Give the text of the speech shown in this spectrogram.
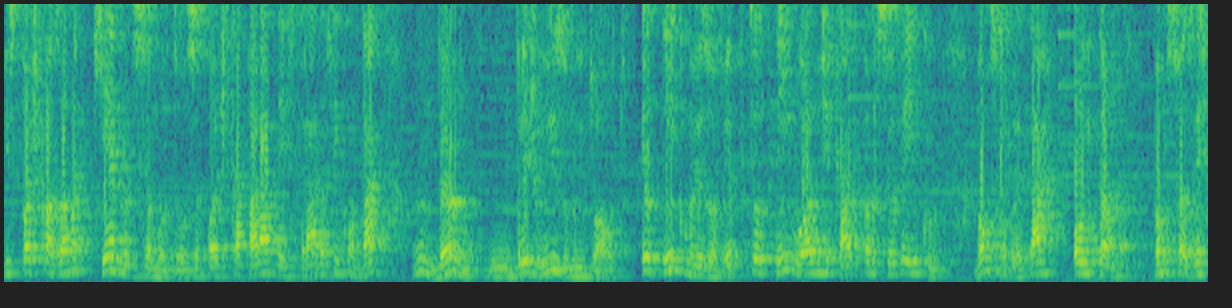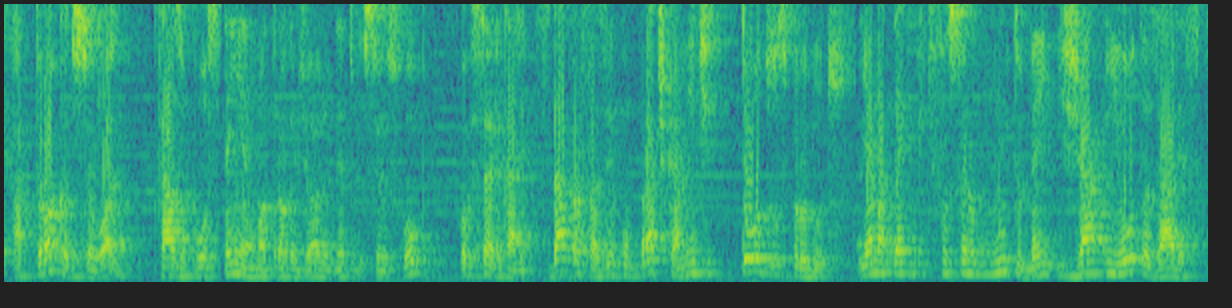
Isso pode causar uma quebra do seu motor. Você pode ficar parado na estrada sem contar um dano, um prejuízo muito alto. Eu tenho como resolver porque eu tenho o óleo indicado para o seu veículo. Vamos completar? Ou então, vamos fazer a troca do seu óleo? Caso o posto tenha uma troca de óleo dentro do seu escopo, Observe, Karen, dá para fazer com praticamente todos os produtos. E é uma técnica que funciona muito bem já em outras áreas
